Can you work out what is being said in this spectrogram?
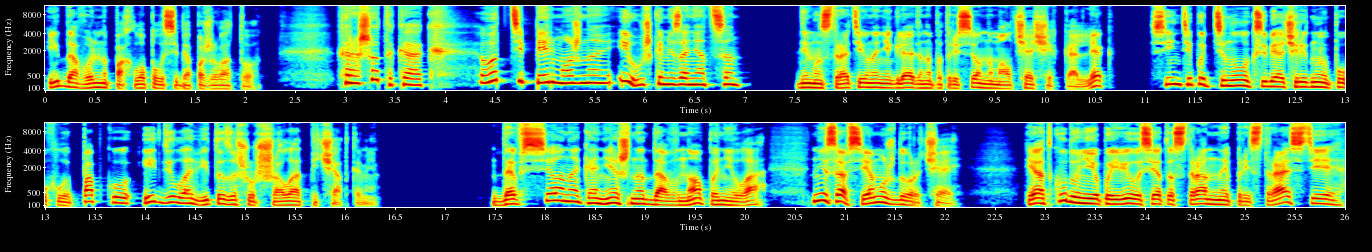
и довольно похлопала себя по животу. «Хорошо-то как. Вот теперь можно и ушками заняться». Демонстративно не глядя на потрясенно молчащих коллег, Синти подтянула к себе очередную пухлую папку и деловито зашуршала отпечатками. Да все она, конечно, давно поняла. Не совсем уж дура чай. И откуда у нее появилось это странное пристрастие,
